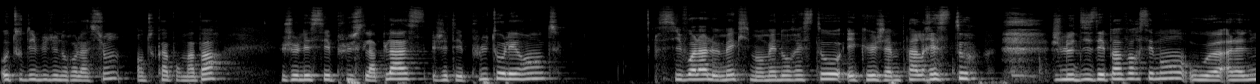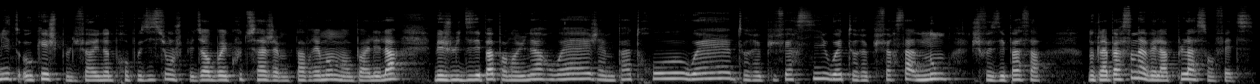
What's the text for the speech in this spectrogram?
au tout début d'une relation, en tout cas pour ma part, je laissais plus la place, j'étais plus tolérante. Si voilà le mec il m'emmène au resto et que j'aime pas le resto, je le disais pas forcément ou euh, à la limite ok je peux lui faire une autre proposition, je peux dire bon écoute ça j'aime pas vraiment mais on peut aller là, mais je lui disais pas pendant une heure ouais j'aime pas trop, ouais t'aurais pu faire ci, ouais t'aurais pu faire ça, non je faisais pas ça. Donc la personne avait la place en fait.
